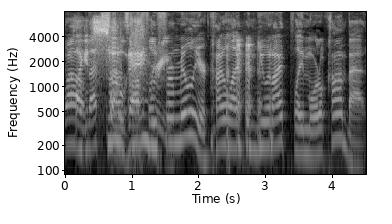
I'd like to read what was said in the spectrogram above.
wow, like that so sounds awfully familiar. Kind of like when you and I play Mortal Kombat.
